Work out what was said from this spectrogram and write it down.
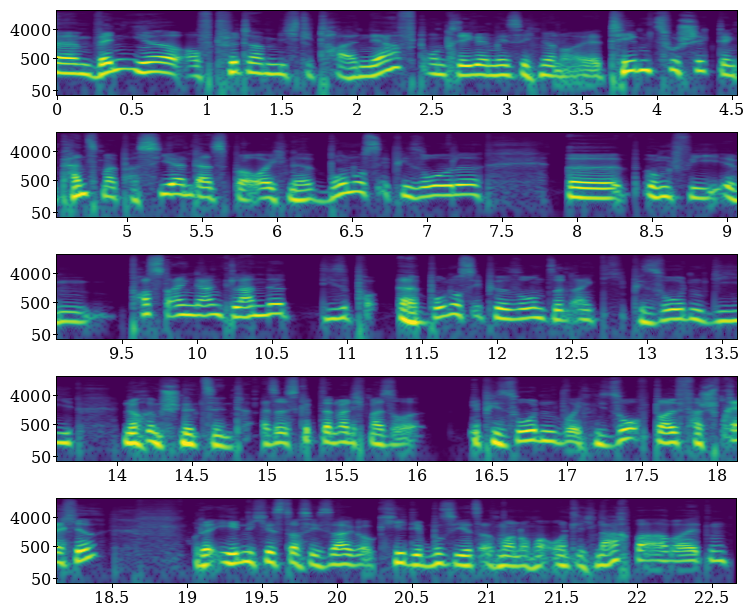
Ähm, wenn ihr auf Twitter mich total nervt und regelmäßig mir neue Themen zuschickt, dann kann es mal passieren, dass bei euch eine Bonus-Episode äh, irgendwie im Posteingang landet. Diese po äh, Bonus-Episoden sind eigentlich Episoden, die noch im Schnitt sind. Also es gibt dann manchmal so Episoden, wo ich mich so doll verspreche oder ähnliches, dass ich sage, okay, die muss ich jetzt erstmal nochmal ordentlich nachbearbeiten.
